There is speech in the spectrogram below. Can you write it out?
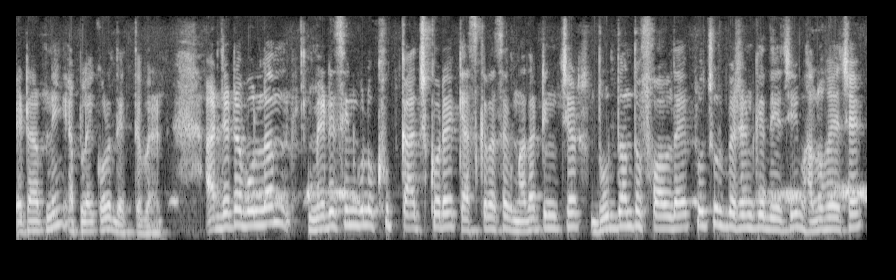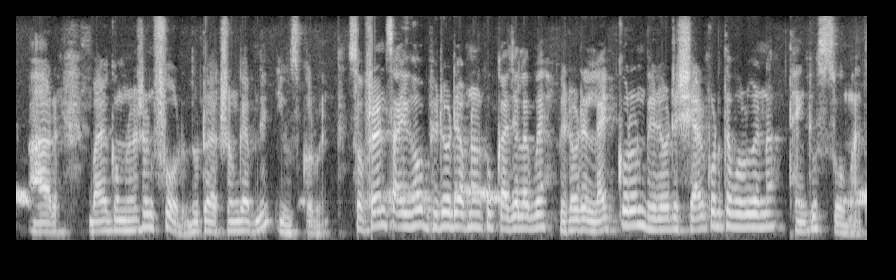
এটা আপনি অ্যাপ্লাই করে দেখতে পারেন। আর যেটা বললাম মেডিসিনগুলো খুব কাজ করে ক্যাসকারাসের মাদার টিংচার দুর্দান্ত ফল দেয়, প্রচুর পেশেন্টকে দিয়েছি, ভালো হয়েছে। আর বায়োকম্বিনেশন ফোর দুটো একসঙ্গে আপনি ইউজ করবেন। সো ফ্রেন্ডস আই হোপ ভিডিওটি আপনার খুব কাজে লাগবে। ভিডিওটি লাইক করুন ভিডিওটি শেয়ার করতে ভুলবেন না। থ্যাংক ইউ সো মাচ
